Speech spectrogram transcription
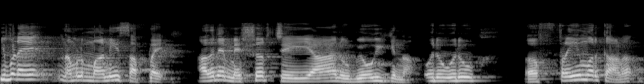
ഇവിടെ നമ്മൾ മണി സപ്ലൈ അതിനെ മെഷർ ചെയ്യാൻ ഉപയോഗിക്കുന്ന ഒരു ഒരു ഫ്രെയിംവർക്കാണ്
